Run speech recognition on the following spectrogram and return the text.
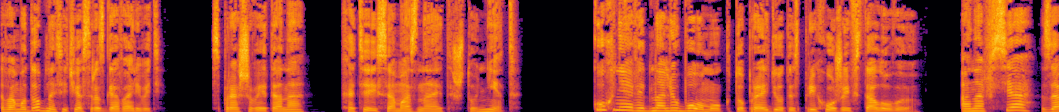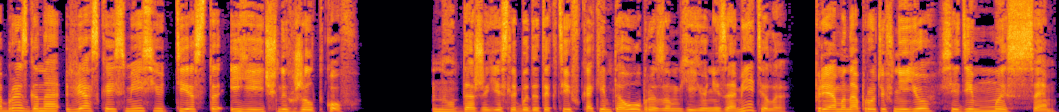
Вам удобно сейчас разговаривать? спрашивает она, хотя и сама знает, что нет. Кухня видна любому, кто пройдет из прихожей в столовую. Она вся забрызгана вязкой смесью теста и яичных желтков. Но даже если бы детектив каким-то образом ее не заметила, Прямо напротив нее сидим мы с Сэм,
